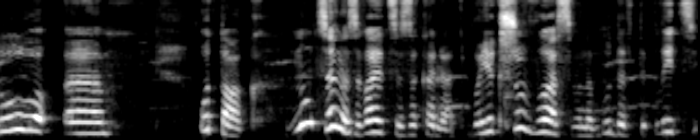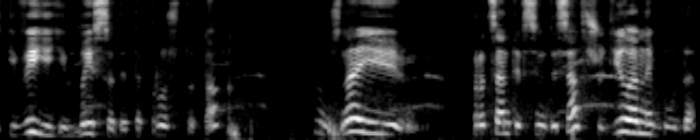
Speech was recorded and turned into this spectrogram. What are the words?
То е, отак. Ну, це називається закалять. Бо якщо у вас вона буде в теплиці і ви її висадите просто так, ну, з неї процентів 70, що діла не буде.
